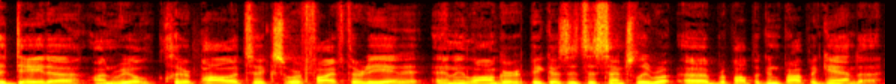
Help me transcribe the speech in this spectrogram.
the data on Real Clear Politics or 538 any longer because it's essentially uh, Republican propaganda.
